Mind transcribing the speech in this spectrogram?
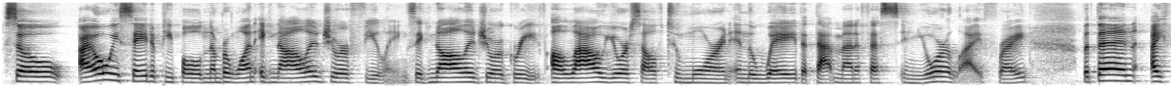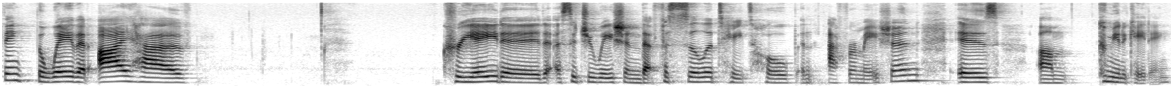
So I always say to people number one, acknowledge your feelings, acknowledge your grief, allow yourself to mourn in the way that that manifests in your life, right? But then I think the way that I have created a situation that facilitates hope and affirmation is um, communicating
